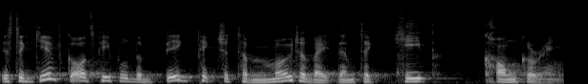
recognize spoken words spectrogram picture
is to give God's people the big picture to motivate them to keep conquering.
